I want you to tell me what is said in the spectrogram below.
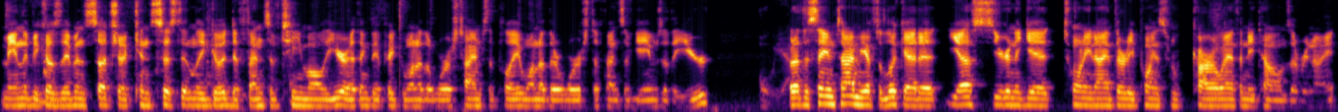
mainly because they've been such a consistently good defensive team all year. I think they picked one of the worst times to play one of their worst defensive games of the year. Oh yeah. But at the same time, you have to look at it. Yes, you're going to get 29, 30 points from Karl-Anthony Towns every night.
